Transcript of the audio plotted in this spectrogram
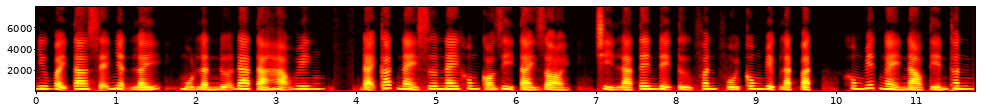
Như vậy ta sẽ nhận lấy, một lần nữa đa tà hạ huynh. Đại cát này xưa nay không có gì tài giỏi, chỉ là tên đệ tử phân phối công việc lặt vặt, không biết ngày nào tiến thân.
